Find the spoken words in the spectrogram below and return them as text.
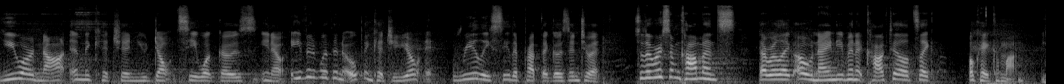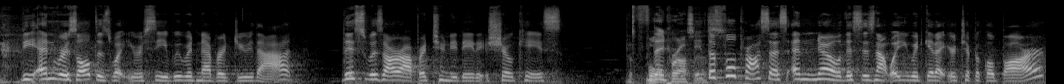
You are not in the kitchen. You don't see what goes you know even with an open kitchen you don't really see the prep that goes into it. So there were some comments that were like oh 90 minute cocktail. It's like okay come on. The end result is what you receive. We would never do that. This was our opportunity to showcase The full the, process. The full process. And no, this is not what you would get at your typical bar.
